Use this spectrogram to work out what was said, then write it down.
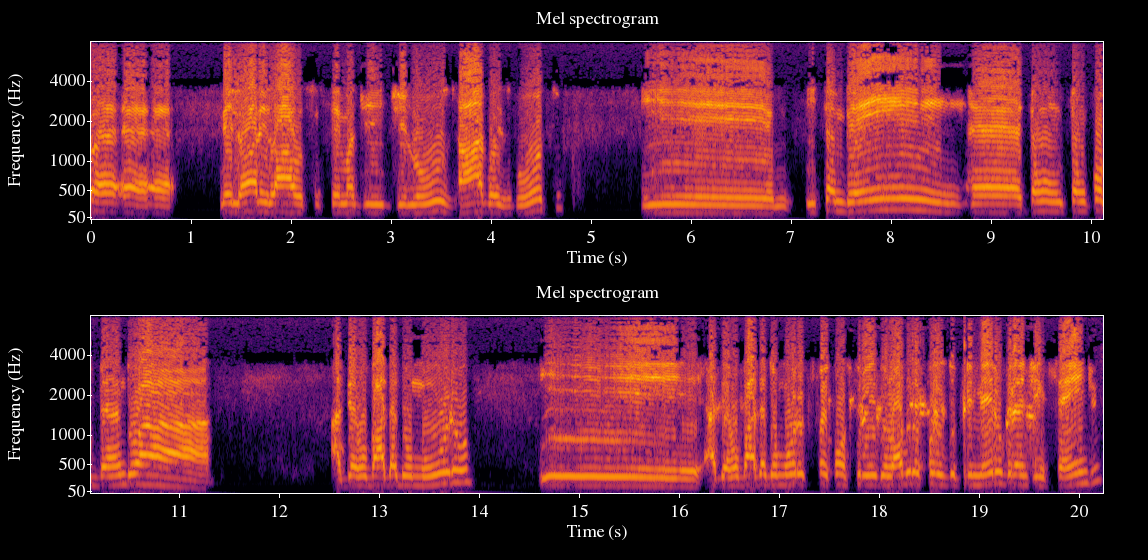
é, é, é, melhore lá o sistema de, de luz, água, esgoto. E, e também estão é, cobrando a, a derrubada do muro e a derrubada do muro que foi construído logo depois do primeiro grande incêndio,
